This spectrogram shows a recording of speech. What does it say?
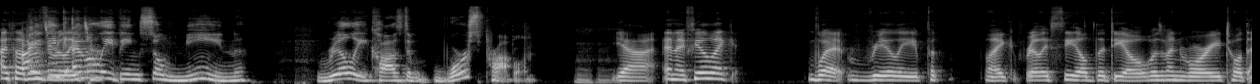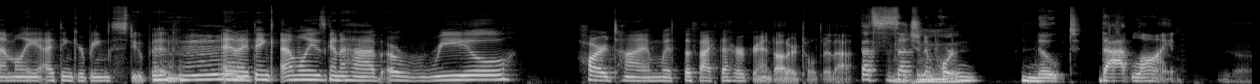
I thought it I was think really Emily being so mean really caused a worse problem. Yeah, and I feel like what really put like really sealed the deal was when Rory told Emily, "I think you're being stupid," Mhm. and I think Emily's gonna have a real hard time with the fact that her granddaughter told her that. That's such an important note. That line. Yeah.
